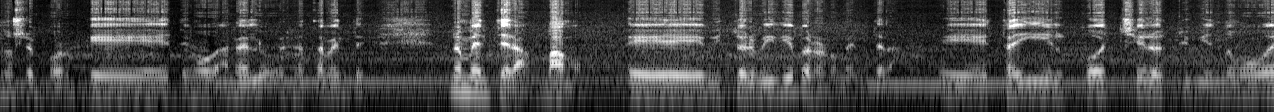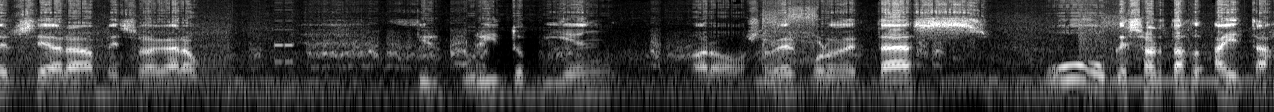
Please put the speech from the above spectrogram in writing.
no sé por qué tengo que hacerlo exactamente. No me entera, vamos, he visto el vídeo pero no me entera. Eh, está ahí el coche, lo estoy viendo moverse, ahora me salgará un circulito bien. Ahora vamos a ver por dónde estás. Uh, qué saltazo, ahí está.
